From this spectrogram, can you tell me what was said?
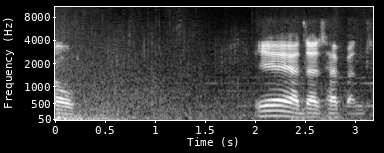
Oh. Yeah, that happened.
